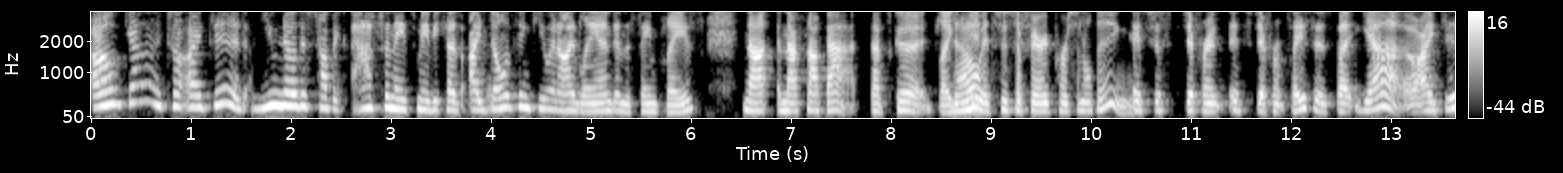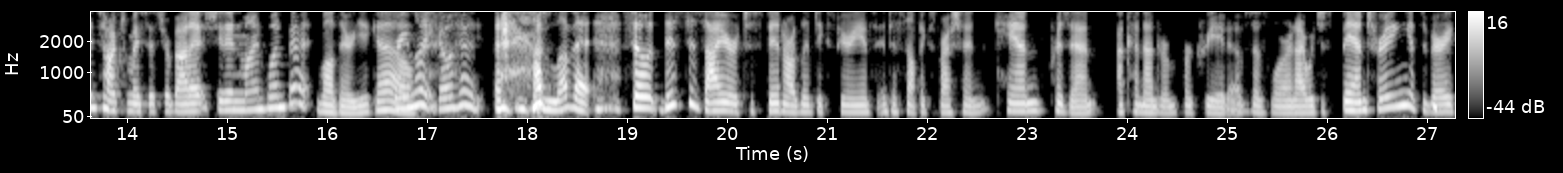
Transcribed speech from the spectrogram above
Oh yeah, I, did. You know, this topic fascinates me because I don't think you and I land in the same place. Not, and that's not bad. That's good. Like no, it's, just a very personal thing. it's just different. It's different places. But yeah, I did talk to my sister about it. She didn't mind one bit. well, there you go. Green light. Go ahead. I love it. So, this desire to spin our lived experience into self expression can present a conundrum for creatives, as Laura and I were just bantering. It's a very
